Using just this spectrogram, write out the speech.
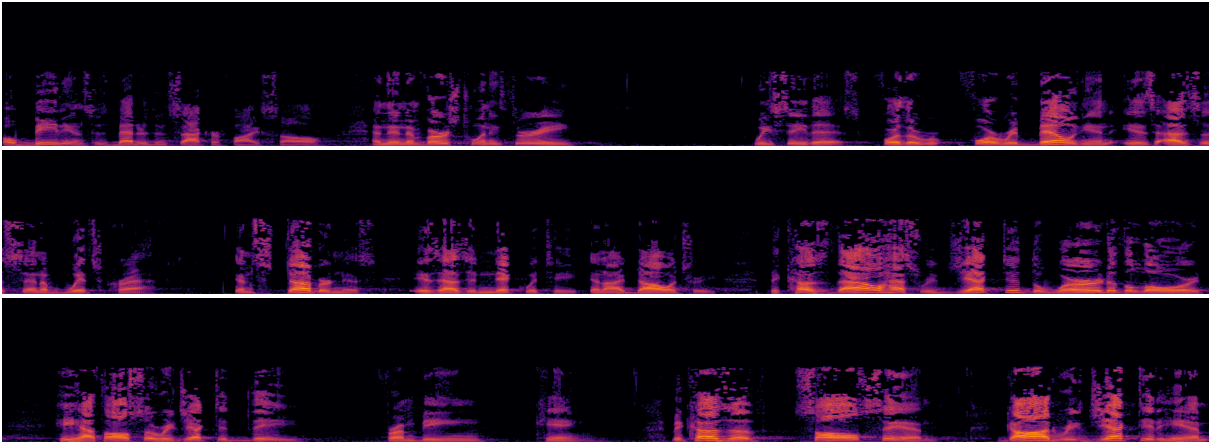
obedience is better than sacrifice, Saul. And then in verse 23, we see this. For the, for rebellion is as the sin of witchcraft, and stubbornness is as iniquity and idolatry. Because thou hast rejected the word of the Lord, he hath also rejected thee from being king. Because of Saul's sin, God rejected him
